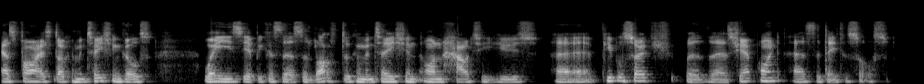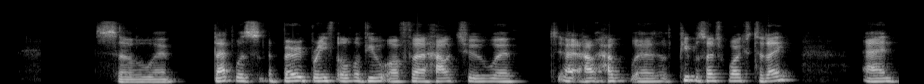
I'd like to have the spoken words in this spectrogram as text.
as far as documentation goes way easier because there's a lot of documentation on how to use uh, people search with uh, SharePoint as the data source. So uh, that was a very brief overview of uh, how to, uh, uh, how, how people search works today and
